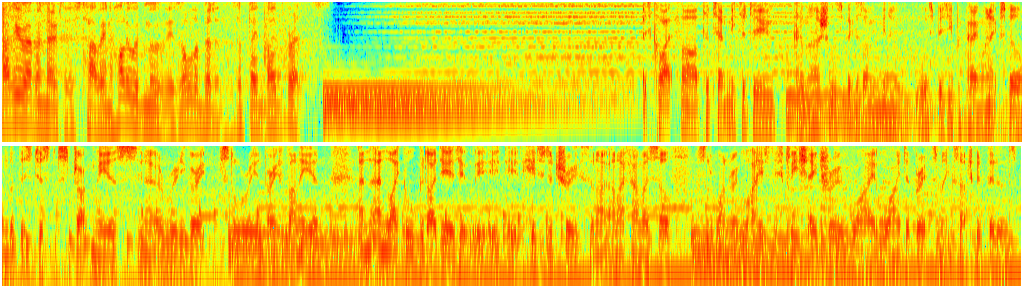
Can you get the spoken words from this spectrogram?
Have you ever noticed how in Hollywood movies all the villains are played by Brits? It's quite hard to tempt me to do commercials because I'm, you know, always busy preparing my next film. But this just struck me as, you know, a really great story and very funny. And, and, and like all good ideas, it, it, it hit at a truth. And I, and I found myself sort of wondering, why is this cliche true? Why, why do Brits make such good villains?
